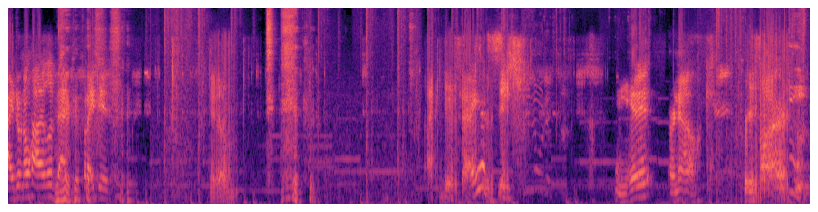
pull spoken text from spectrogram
I don't know how I lived that, but I did. Get 'em. Um, I can do it I have to. Can you hit it or no? Free hmm. fire.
